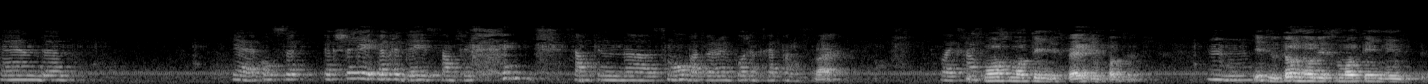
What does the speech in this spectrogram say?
and um, yeah, also actually every day is something, something uh, small but very important happens. Right. Like The some. small, small thing is very important. Mhm. If you don't know this small thing,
